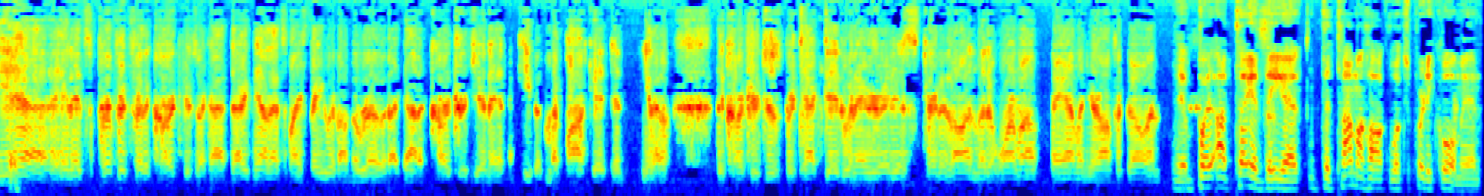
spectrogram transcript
Yeah, and it's perfect for the cartridge. I got right now. That's my favorite on the road. I got a cartridge in it. I keep it in my pocket, and you know, the cartridge is protected. Whenever you're ready, just turn it on, let it warm up, bam, and you're off and going. yeah, but I'll tell you, the uh, the Tomahawk looks pretty cool, man.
